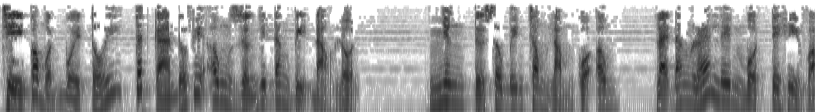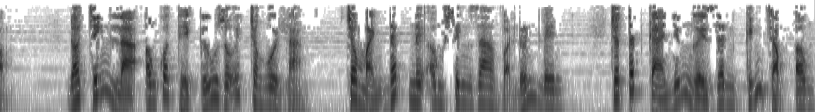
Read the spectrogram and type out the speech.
Chỉ có một buổi tối, tất cả đối với ông dường như đang bị đảo lộn. Nhưng từ sâu bên trong lòng của ông lại đang lóe lên một tia hy vọng. Đó chính là ông có thể cứu rỗi cho ngôi làng, cho mảnh đất nơi ông sinh ra và lớn lên, cho tất cả những người dân kính trọng ông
